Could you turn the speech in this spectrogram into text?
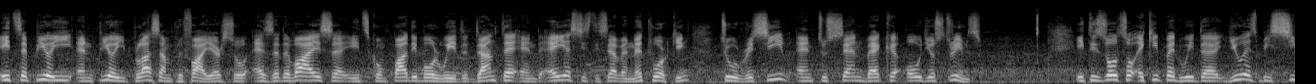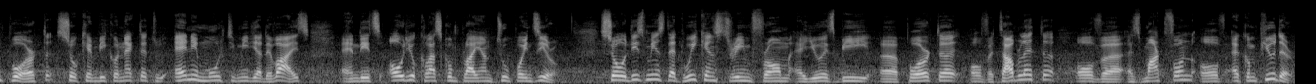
It's a PoE and PoE Plus amplifier, so as a device, uh, it's compatible with Dante and AES67 networking to receive and to send back audio streams. It is also equipped with a USB-C port, so can be connected to any multimedia device, and it's audio class compliant 2.0. So this means that we can stream from a USB uh, port uh, of a tablet, of a smartphone, of a computer.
